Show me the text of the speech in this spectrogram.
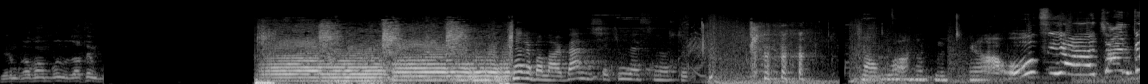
Benim kafam bu zaten Merhabalar ben diş hekim Nesrin Öztürk. Allah'ım ya. Of ya çarkı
